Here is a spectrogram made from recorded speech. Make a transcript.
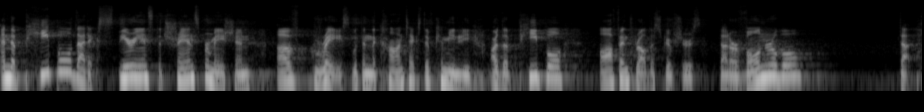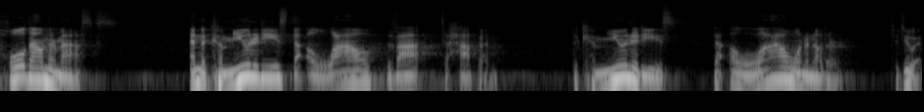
And the people that experience the transformation of grace within the context of community are the people often throughout the scriptures that are vulnerable, that pull down their masks, and the communities that allow that to happen the communities that allow one another to do it.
